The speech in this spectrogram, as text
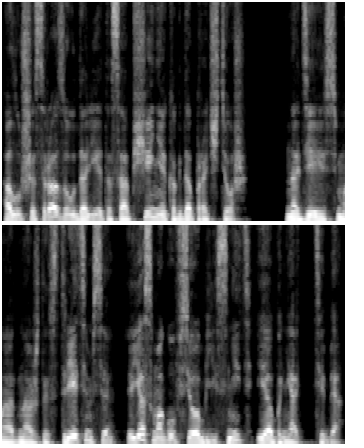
а лучше сразу удали это сообщение, когда прочтешь. Надеюсь, мы однажды встретимся, и я смогу все объяснить и обнять тебя.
